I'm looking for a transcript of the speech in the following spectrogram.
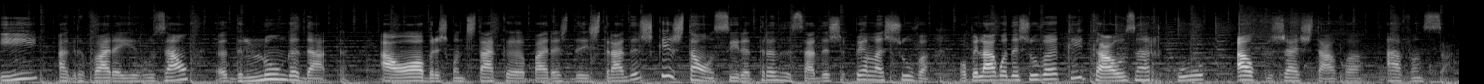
e agravar a erosão eh, de longa data. Há obras com destaque para as de estradas que estão a ser atravessadas pela chuva ou pela água da chuva que causa recuo ao que já estava avançado.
